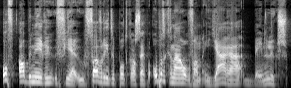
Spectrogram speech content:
Of abonneer u via uw favoriete podcast app op het kanaal van Yara Benelux.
